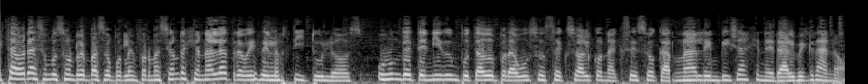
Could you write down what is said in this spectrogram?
Esta hora hacemos un repaso por la información regional a través de los títulos. Un detenido imputado por abuso sexual con acceso carnal en Villa General Belgrano.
